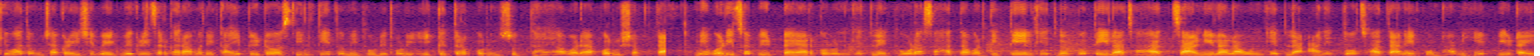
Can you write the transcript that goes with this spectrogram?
किंवा तुमच्याकडे जी वेगवेगळी जर घरामध्ये काही पीठं असतील ती तुम्ही थोडी थोडी एकत्र करून सुद्धा ह्या वड्या करू शकता. मी वडीचं पीठ तयार करून घेतले थोडंसं हातावरती तेल घेतलं तो तेलाचा हात चाळणीला लावून घेतला आणि तोच हाताने पुन्हा मी हे पीठ आहे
